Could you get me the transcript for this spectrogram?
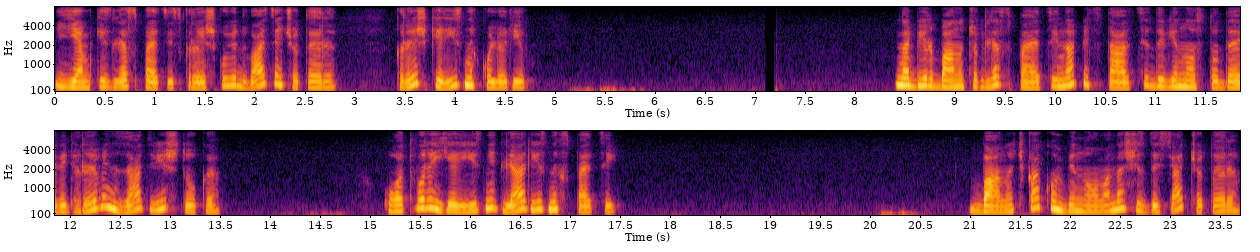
Ємкість для спецій з кришкою 24. Кришки різних кольорів. Набір баночок для спецій на підставці 99 гривень за 2 штуки. Отвори є різні для різних спецій. Баночка комбінована 64.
